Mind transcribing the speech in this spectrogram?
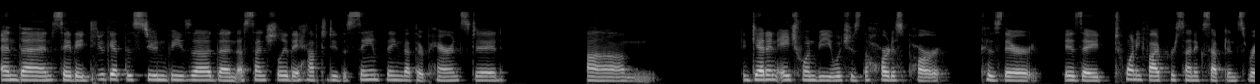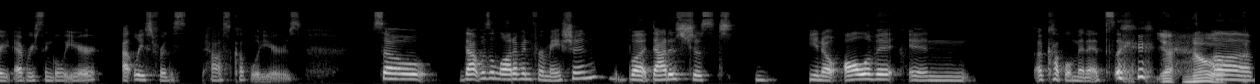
and then say they do get the student visa, then essentially they have to do the same thing that their parents did. Um, get an H1B, which is the hardest part because there is a 25% acceptance rate every single year, at least for this past couple of years. So that was a lot of information, but that is just, you know, all of it in a couple minutes. yeah, no. Um,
